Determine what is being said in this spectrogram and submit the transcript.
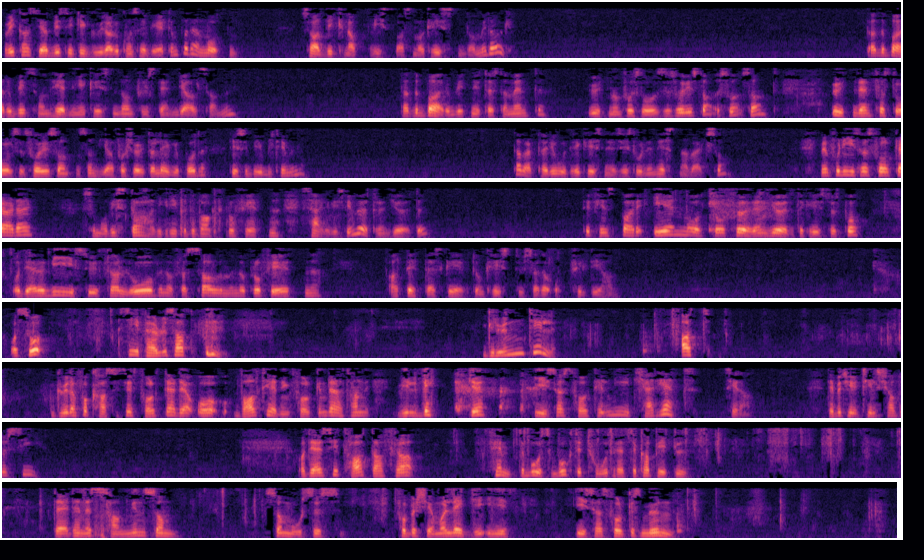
Og Vi kan si at hvis ikke Gud hadde konservert dem på den måten, så hadde de knapt visst hva som var kristendom i dag. Det hadde bare blitt sånn hedningekristendom fullstendig alt sammen. Det hadde bare blitt Nyttestamentet, utenom forståelseshorisont, uten den forståelseshorisonten som vi har forsøkt å legge på det, disse bibeltimene. Det har vært perioder i kristenhetshistorien nesten har vært sånn. Men fordi Israels folk er der, så må vi stadig gripe tilbake til profetene, særlig hvis vi møter en jøde. Det fins bare én måte å føre en jøde til Kristus på, og det er å vise ut fra loven og fra salmen og profetene at dette er skrevet om Kristus, at det er oppfylt i ham. Og så sier Paulus at grunnen til at Gud har forkastet sitt folk det er det, og valgt hedningfolken, det er at han vil vekke Israels folk til nidkjærhet, sier han. Det betyr til sjalusi. Og Det er et sitat da fra 5. Mosebok, det 32. kapittel. Det er denne sangen som, som Moses får beskjed om å legge i Israelsfolkets munn.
